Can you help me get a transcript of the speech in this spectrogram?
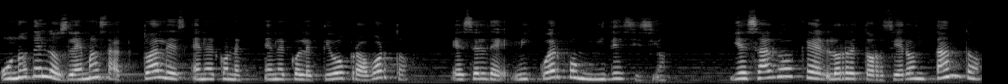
Uno de los lemas actuales en el, en el colectivo pro aborto es el de mi cuerpo, mi decisión. Y es algo que lo retorcieron tanto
